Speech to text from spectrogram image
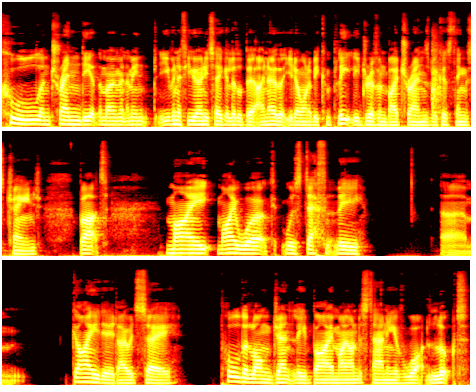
cool and trendy at the moment. I mean, even if you only take a little bit, I know that you don't want to be completely driven by trends because things change. But my my work was definitely um, guided, I would say, pulled along gently by my understanding of what looked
